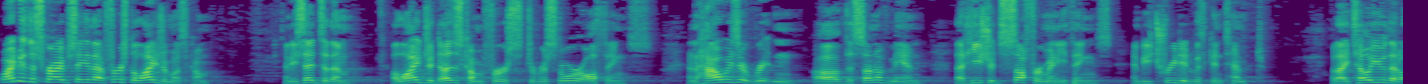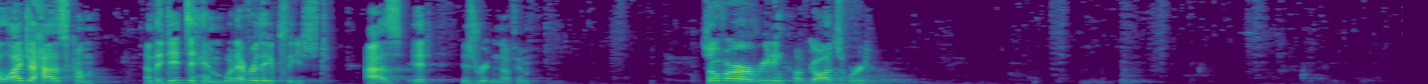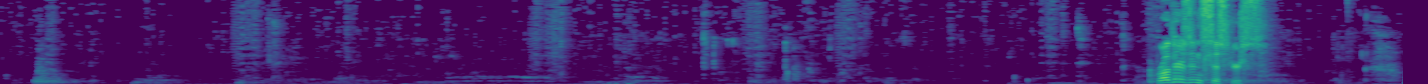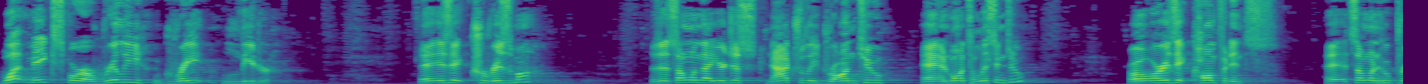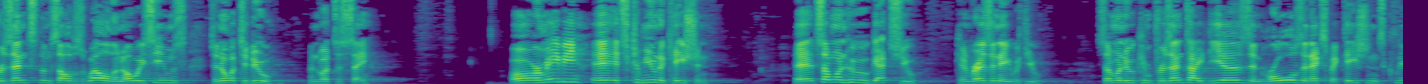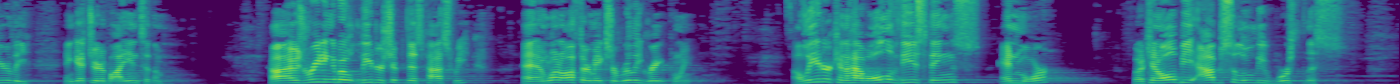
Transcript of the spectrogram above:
Why do the scribes say that first Elijah must come? And he said to them, Elijah does come first to restore all things. And how is it written of the Son of Man that he should suffer many things and be treated with contempt? But I tell you that Elijah has come, and they did to him whatever they pleased, as it is written of him. So far, our reading of God's Word. Brothers and sisters, what makes for a really great leader? Is it charisma? Is it someone that you're just naturally drawn to and want to listen to? Or, or is it confidence? It's someone who presents themselves well and always seems to know what to do and what to say. Or, maybe it's communication. It's someone who gets you, can resonate with you. Someone who can present ideas and roles and expectations clearly and get you to buy into them. Uh, I was reading about leadership this past week, and one author makes a really great point. A leader can have all of these things and more, but it can all be absolutely worthless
